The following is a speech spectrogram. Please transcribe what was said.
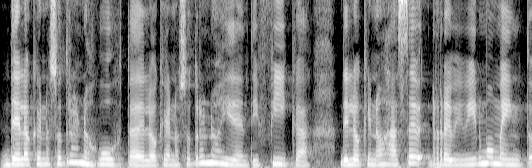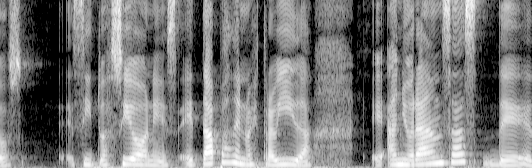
de lo que a nosotros nos gusta, de lo que a nosotros nos identifica, de lo que nos hace revivir momentos, situaciones, etapas de nuestra vida, eh, añoranzas de,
